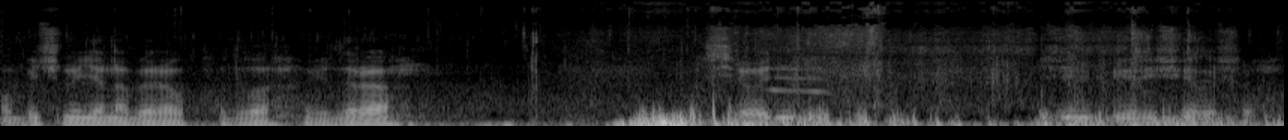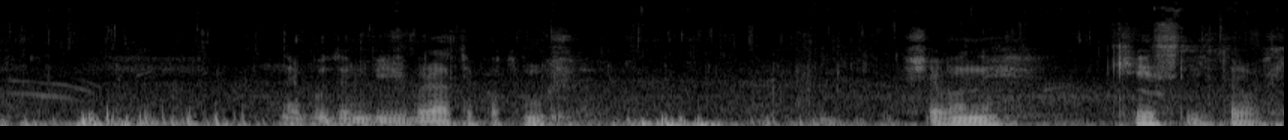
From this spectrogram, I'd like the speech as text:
обично я набирав по два відра. Сьогодні з жінкою вирішили, що не будемо більш брати, тому що ще вони кислі трохи.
